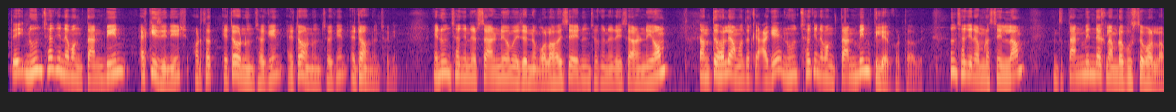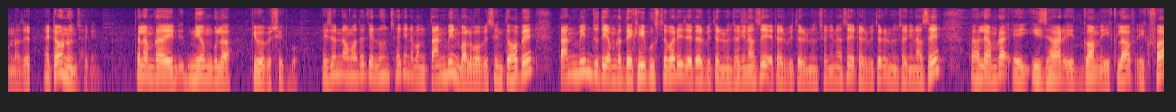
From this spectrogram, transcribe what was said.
তো এই নুন সাকিন এবং তানবিন একই জিনিস, অর্থাৎ এটাও নুন সাকিন এটাও নুন সাকিন এটাও নুন সাকিন এই নুন সাকিনের চার নিয়ম এই জন্য বলা হয়েছে, এই নুন সাকিনের এই চার নিয়ম জানতে হলে আমাদেরকে আগে নুন সাকিন এবং তানবিন ক্লিয়ার করতে হবে। নুন সাকিন আমরা চিনলাম, কিন্তু তানবিন দেখলে আমরা বুঝতে পারলাম না যে এটাও নুন সাকিন তাহলে আমরা এই নিয়মগুলা কীভাবে শিখব? এই জন্য আমাদেরকে নুন সাকিন এবং তানবিন ভালোভাবে চিনতে হবে। তানবিন যদি আমরা দেখেই বুঝতে পারি যে এটার ভিতরে নুন সাকিন আছে, এটার ভিতরে নুন সাকিন আছে, এটার ভিতরে নুন সাকিন আছে, তাহলে আমরা এই ইজহার, ঈদগম ইকলাফ ইকফা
